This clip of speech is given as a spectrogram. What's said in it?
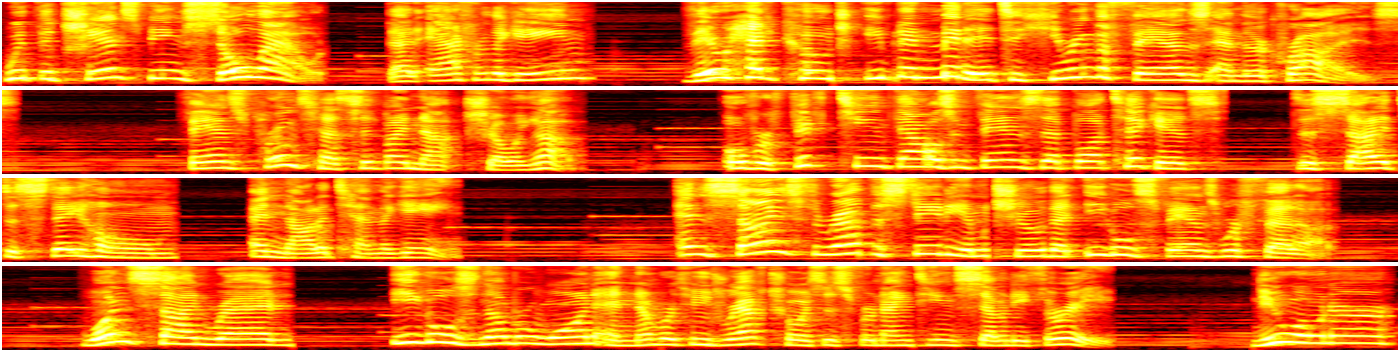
with the chants being so loud that after the game, their head coach even admitted to hearing the fans and their cries. Fans protested by not showing up. Over 15,000 fans that bought tickets decided to stay home and not attend the game. And signs throughout the stadium show that Eagles fans were fed up. One sign read, Eagles number one and number two draft choices for 1973, new owner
